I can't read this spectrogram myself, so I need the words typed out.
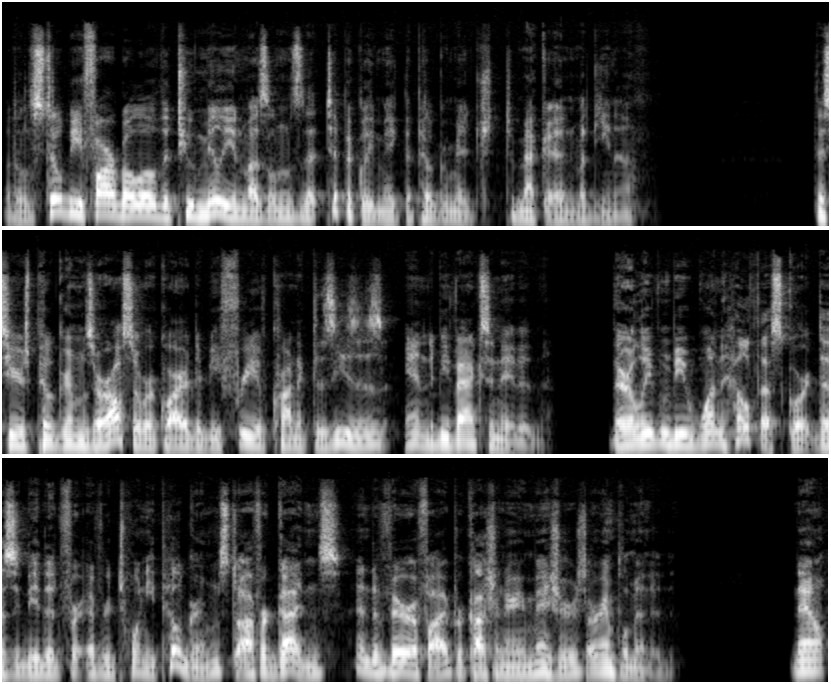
but it'll still be far below the 2 million Muslims that typically make the pilgrimage to Mecca and Medina. This year's pilgrims are also required to be free of chronic diseases and to be vaccinated. There will even be one health escort designated for every 20 pilgrims to offer guidance and to verify precautionary measures are implemented. Now,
